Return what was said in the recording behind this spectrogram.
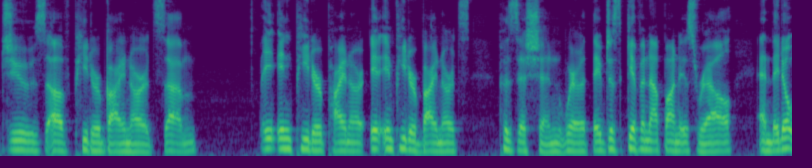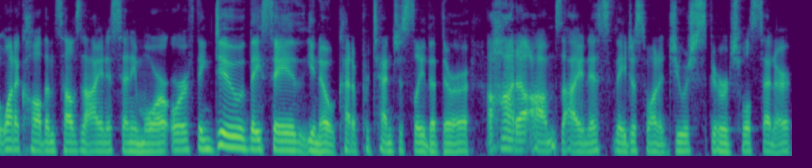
Jews of Peter Beinart's um in- in Peter Beinart in Peter Beinart's position where they've just given up on Israel and they don't want to call themselves Zionists anymore. Or if they do, they say, you know, kind of pretentiously that they're a Ahad Ha'am Zionist. They just want a Jewish spiritual center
